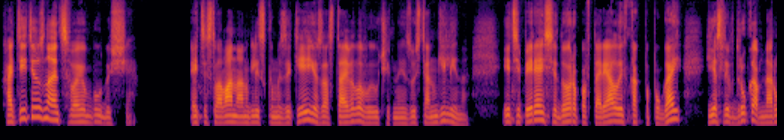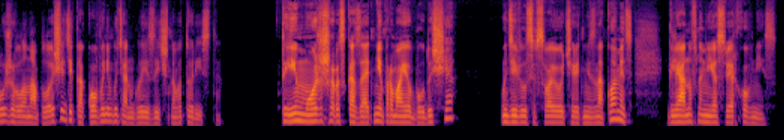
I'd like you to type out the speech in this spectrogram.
«Хотите узнать свое будущее?» Эти слова на английском языке ее заставила выучить наизусть Ангелина, и теперь Айсидора повторяла их как попугай, если вдруг обнаруживала на площади какого-нибудь англоязычного туриста. «Ты можешь рассказать мне про мое будущее?» — удивился в свою очередь незнакомец, глянув на нее сверху вниз.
